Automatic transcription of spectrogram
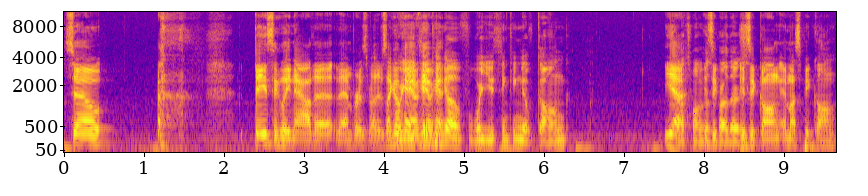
so basically now the, the emperor's brother's like, were okay, you okay, thinking okay. of? Were you thinking of Gong? yeah, that's one of is his it, brothers. Is it Gong? It must be Gong.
